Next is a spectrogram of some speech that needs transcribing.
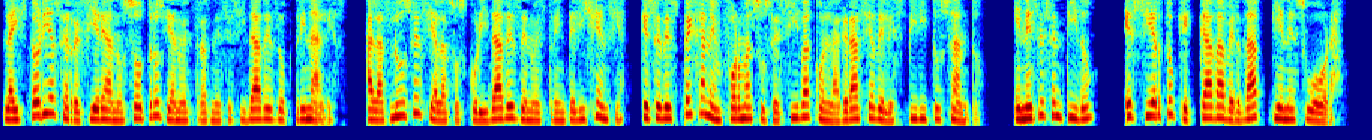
La historia se refiere a nosotros y a nuestras necesidades doctrinales, a las luces y a las oscuridades de nuestra inteligencia, que se despejan en forma sucesiva con la gracia del Espíritu Santo. En ese sentido, es cierto que cada verdad tiene su hora.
